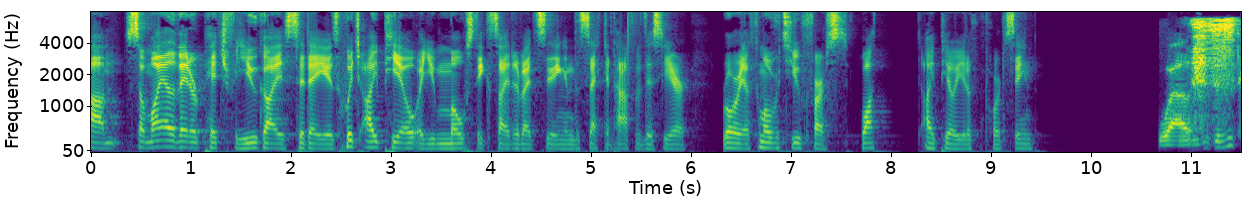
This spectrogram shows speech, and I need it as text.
Um, so my elevator pitch for you guys today is: which IPO are you most excited about seeing in the second half of this year? Rory, I'll come over to you first. What IPO are you looking forward to seeing? Well, this is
